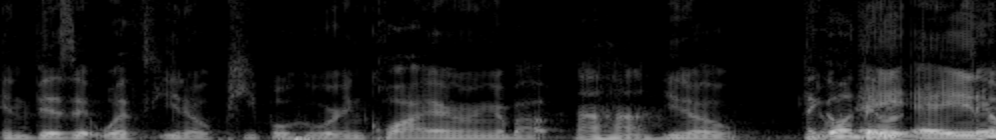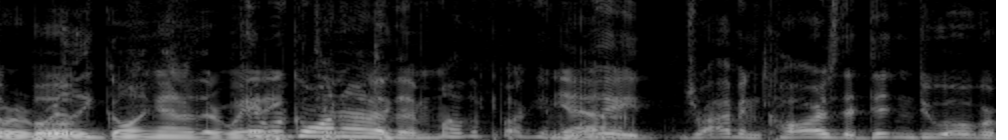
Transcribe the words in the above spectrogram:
and visit with you know people who were inquiring about Uh huh. you know. Like going, they were, AA in they the were book. really going out of their way. They to, were going to- out of to- their motherfucking Yeah. way, driving cars that didn't do over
